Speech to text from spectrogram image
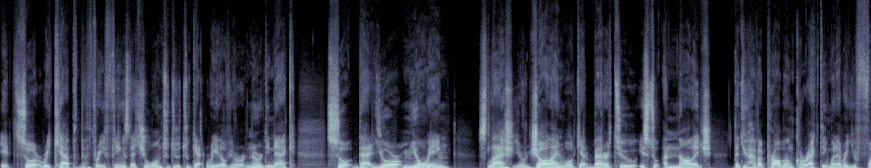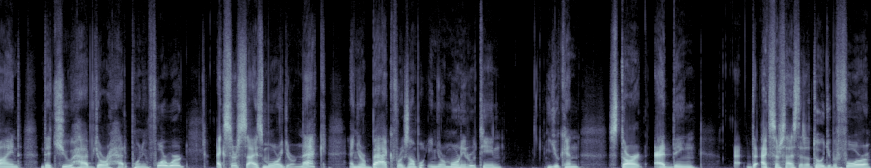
it. So recap the three things that you want to do to get rid of your nerdy neck so that your mewing slash your jawline will get better too is to acknowledge that you have a problem, correct it whenever you find that you have your head pointing forward. Exercise more your neck and your back. For example, in your morning routine, you can start adding uh, the exercise that I told you before,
